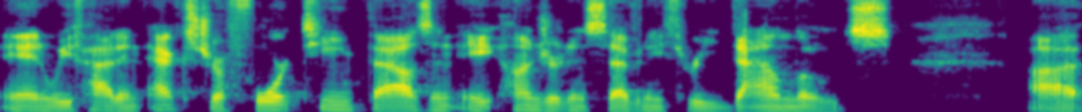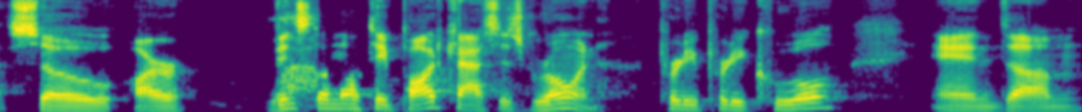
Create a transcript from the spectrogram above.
and we've had an extra 14,873 downloads. Uh, so our wow. Vince Del Monte podcast is growing pretty, pretty cool. And um,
